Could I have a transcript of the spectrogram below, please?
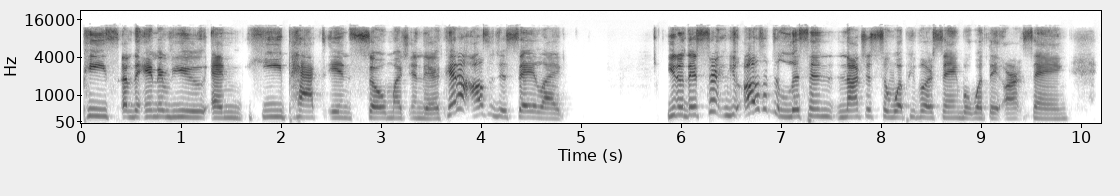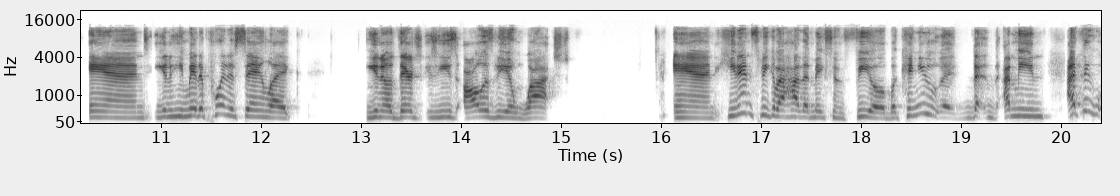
piece of the interview and he packed in so much in there. Can I also just say like you know, there's certain you also have to listen not just to what people are saying, but what they aren't saying. And you know, he made a point of saying like, you know, there's he's always being watched. And he didn't speak about how that makes him feel, but can you? uh, th- I mean, I think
